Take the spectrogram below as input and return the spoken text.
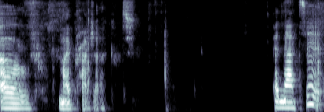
of my project. And that's it.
